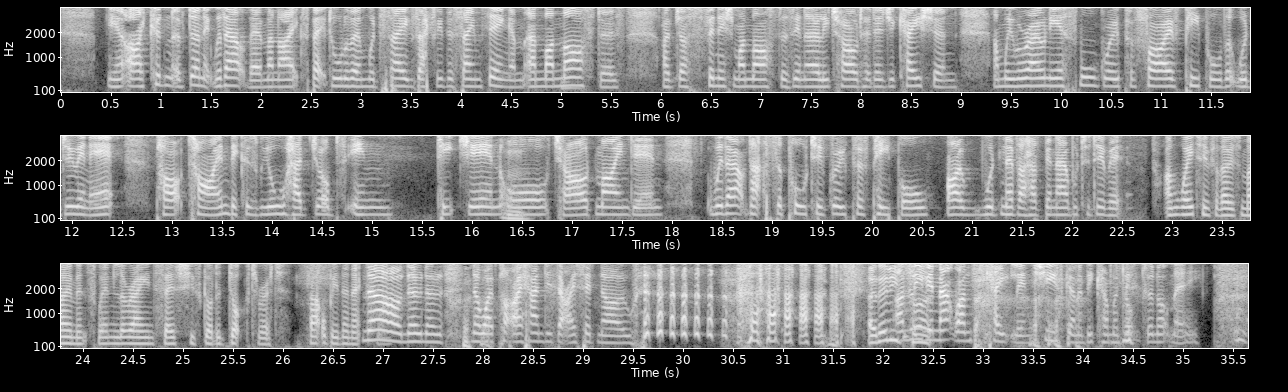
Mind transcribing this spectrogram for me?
You know, I couldn't have done it without them, and I expect all of them would say exactly the same thing. And, and my mm. masters, I've just finished my masters in early childhood education, and we were only a small group of five people that were doing it part time because we all had jobs in teaching mm. or child minding. Without that supportive group of people, I would never have been able to do it. I'm waiting for those moments when Lorraine says she's got a doctorate. That'll be the next no, one. No, no, no. No, I, I handed that. I said no. At any I'm time, leaving that one to Caitlin. She's going to become a doctor, not me.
